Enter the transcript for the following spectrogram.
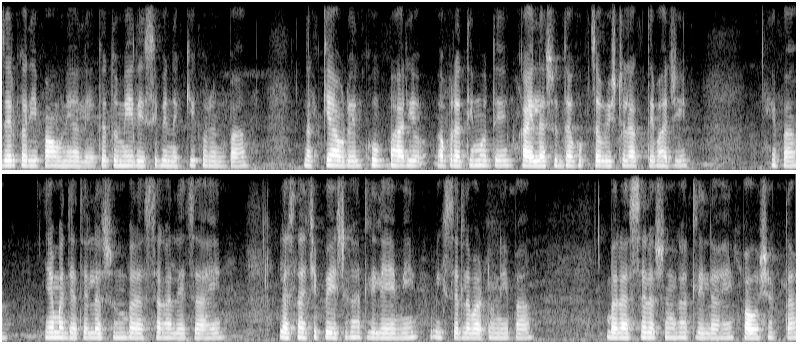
जर कधी पाहुणे आले तर तुम्ही रेसिपी नक्की करून पहा. नक्की आवडेल. खूप भारी अप्रतिम होते. खायलासुद्धा खूप चविष्ट लागते भाजी. हे पहा. यामध्ये आता लसूण बराचसा घालायचा आहे. लसणाची पेस्ट घातलेली आहे मी. मिक्सरला वाटून हे पहा. बराचसा लसूण घातलेला आहे. पाहू शकता.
